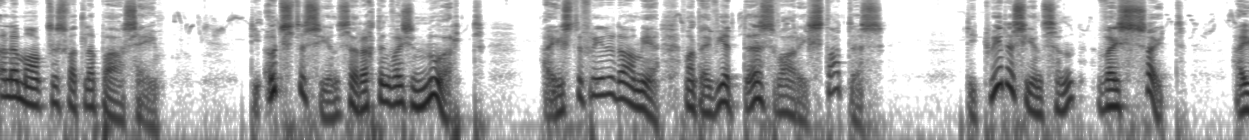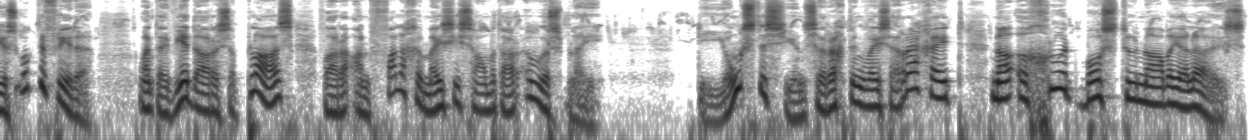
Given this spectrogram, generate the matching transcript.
hulle maak soos wat hulle pa sê. Die oudste seun se rigting wys noord. Hy is tevrede daarmee, want hy weet dis waar die stad is. Die tweede seun se wys suid. Hy is ook tevrede, want hy weet daar is 'n plaas waar 'n aanvallige meisie saam met haar ouers bly. Die jongste seun se rigting wys reguit na 'n groot bos toe naby hulle huis.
